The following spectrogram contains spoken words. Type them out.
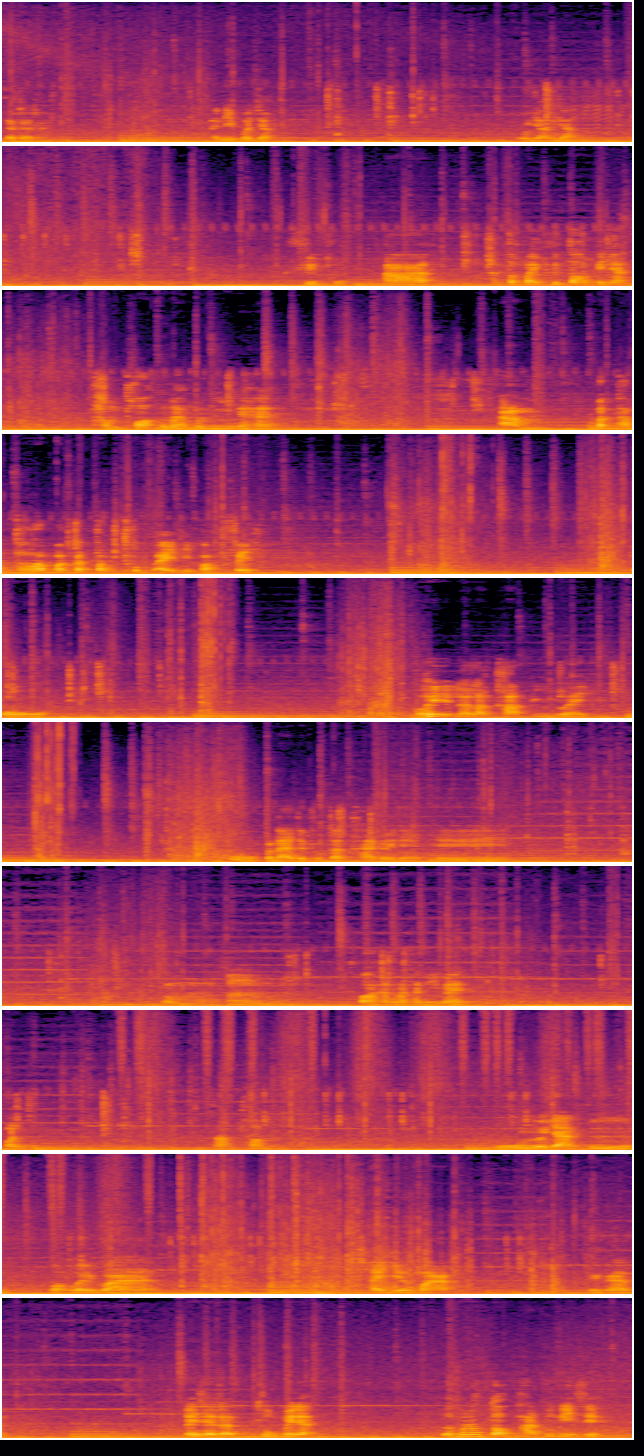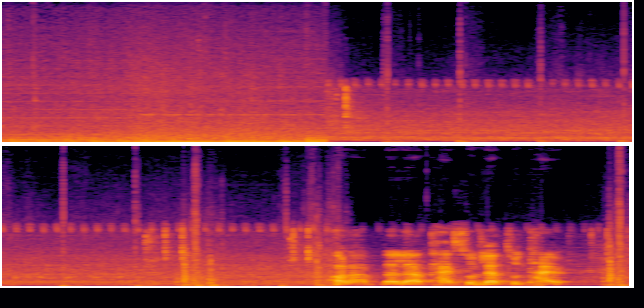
เดี๋ยวเดี๋ยวอันนี้หมดยังโอ้ยังยังคืออ่าอันต่อไปคือต้องไอเนี้ยทำท่อขึ้นมาบนนี้นะฮะอ่ามันทำท่อมันก็ต้องทุบไอ้ที่ออกสิโอ้เฮ้ย แล้วหลังคาปลิวด้วย ก็น่าจะทุบหลังคาด้วยเนี่ยเอ๊ะอืมอืมพอหันมาทางนี้ไหมมันสามท่อนอูทุกอย่างคือบอกเลยว่า ใช้เยอะมากถึงงานเฮ้ยแต่แต่ถูกไหมเนี่ยเออมันต้องต่อผ่านตรงนี้สิ เอาละแล้วแล้วท้ายสุดแล้วสุดท้าย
